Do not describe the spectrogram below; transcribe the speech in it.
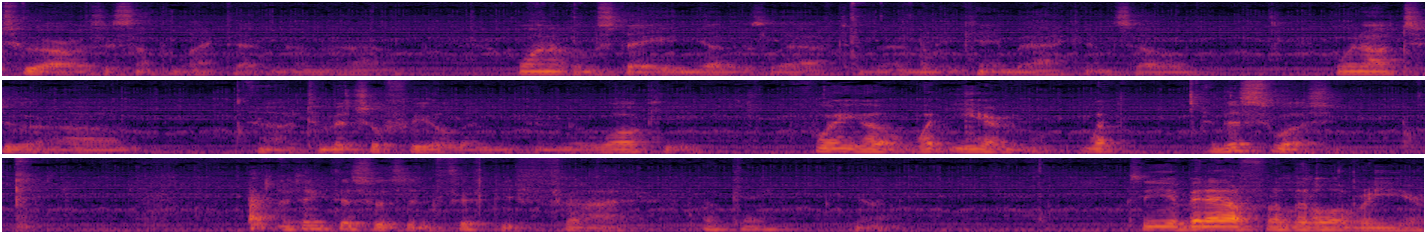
two hours or something like that, and then uh, one of them stayed, and the others left, and then they came back, and so went out to to Mitchell Field in, in Milwaukee where you go, what year, what, This was, I think this was in fifty-five, okay. yeah. So you've been out for a little over a year.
